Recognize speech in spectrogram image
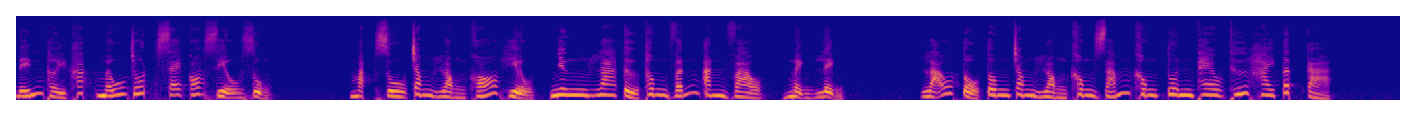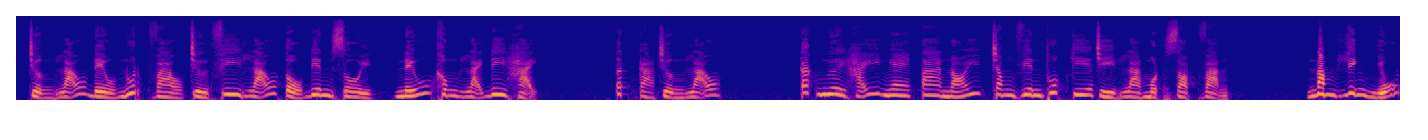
đến thời khắc mấu chốt sẽ có diệu dụng. Mặc dù trong lòng khó hiểu, nhưng La Tử Thông vẫn ăn vào, mệnh lệnh. Lão Tổ Tông trong lòng không dám không tuân theo thứ hai tất cả. Trưởng lão đều nuốt vào trừ phi lão tổ điên rồi, nếu không lại đi hại. Tất cả trưởng lão. Các ngươi hãy nghe ta nói trong viên thuốc kia chỉ là một giọt vạn. Năm linh nhũ.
